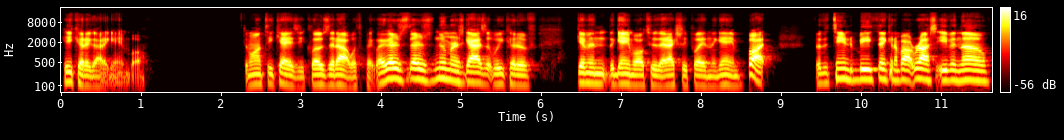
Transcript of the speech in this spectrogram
He could have got a game ball. Damontae Kazee closed it out with a pick. Like there's there's numerous guys that we could have given the game ball to that actually played in the game. But for the team to be thinking about Russ, even though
